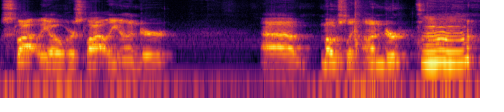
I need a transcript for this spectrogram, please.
slightly over, slightly under, uh, mostly under.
